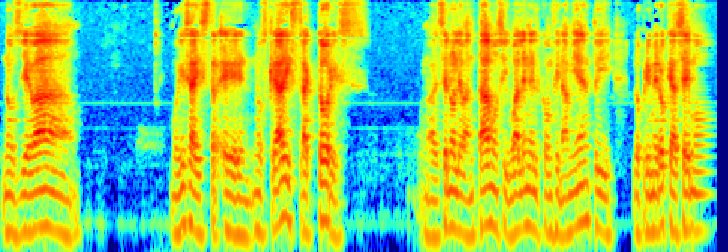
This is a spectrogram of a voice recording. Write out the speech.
nos lleva, muy eh, nos crea distractores. a veces nos levantamos igual en el confinamiento y lo primero que hacemos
